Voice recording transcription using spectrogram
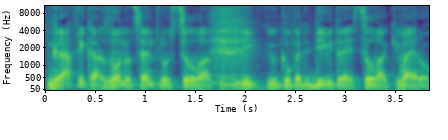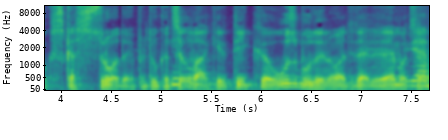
grafikā zvonu centros cilvēku, kaut kādi divi, trīs cilvēki vairākus, kas strādāja par to, ka cilvēki ir tik uzbudinoti, tādi emocionāli. Jā,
